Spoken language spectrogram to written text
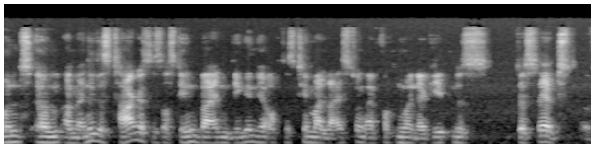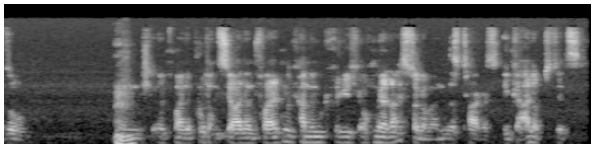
Und ähm, am Ende des Tages ist aus den beiden Dingen ja auch das Thema Leistung einfach nur ein Ergebnis des Selbst. Also wenn mhm. ich meine Potenziale entfalten kann, dann kriege ich auch mehr Leistung am Ende des Tages. Egal, ob es jetzt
